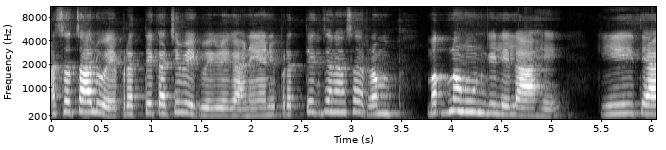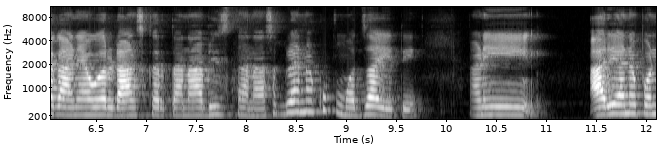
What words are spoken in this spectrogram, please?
असं चालू आहे. प्रत्येकाचे वेगवेगळे गाणे आणि प्रत्येकजण असं रम मग्न होऊन गेलेला आहे. की त्या गाण्यावर डान्स करताना भिजताना सगळ्यांना खूप मजा येते. आणि आर्यानं पण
